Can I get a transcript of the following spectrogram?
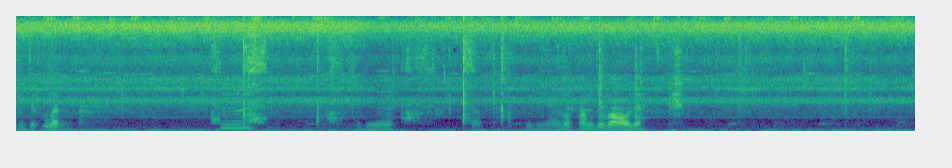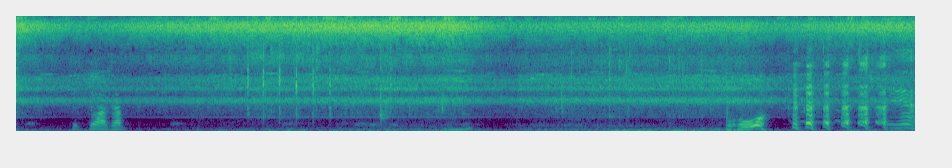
มันจะอ้วน โอเคเป็นยังไงรถทำที่เบาเลยสุดยอดครับโอ้โหเนี่ย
